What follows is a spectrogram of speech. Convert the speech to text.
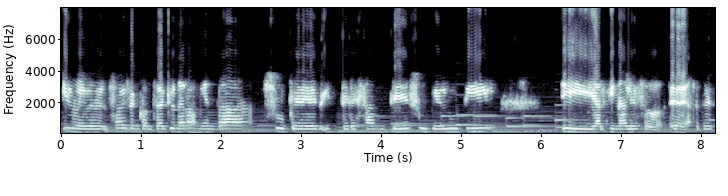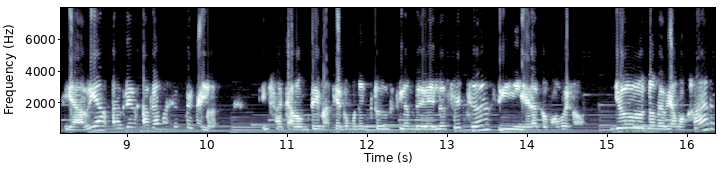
y me, ¿sabes? Encontré aquí una herramienta súper interesante, súper útil y al final eso, eh, decía, habría, hablamos este melón y sacaba un tema, hacía como una introducción de los hechos y era como, bueno, yo no me voy a mojar,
